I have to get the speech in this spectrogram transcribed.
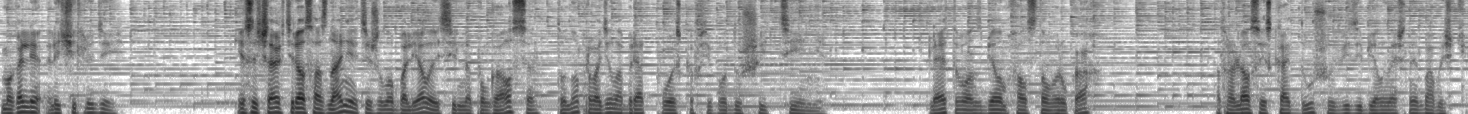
Помогали лечить людей. Если человек терял сознание, тяжело болел и сильно пугался, Туно проводил обряд поисков его души тени. Для этого он с белым холстом в руках отправлялся искать душу в виде белой ночной бабочки.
